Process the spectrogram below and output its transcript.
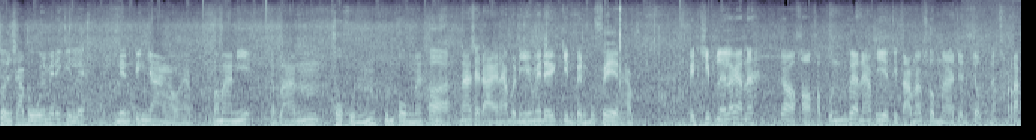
ส่วนชาบูไม่ได้กินเลย เน้นปิ้งย่างเอานะครับ ประมาณนี้กับร้านโคขุนคุณพงษ์นะก็น่าเสียดายนะครับ วันนี้ไม่ได้กินเป็นบุฟเฟ่นะครับ ปิดคลิปเลยแล้วกันนะ ก็ขอขอบคุณเพื่อนๆนะครับที่ติดตามรับชมมาจนจบนะครับ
